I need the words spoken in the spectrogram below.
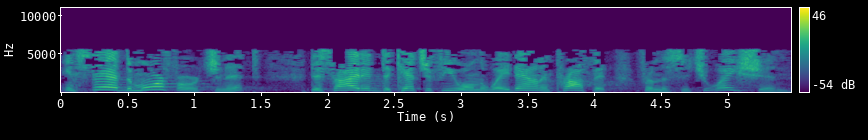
Instead, the more fortunate decided to catch a few on the way down and profit from the situation.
